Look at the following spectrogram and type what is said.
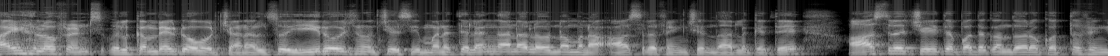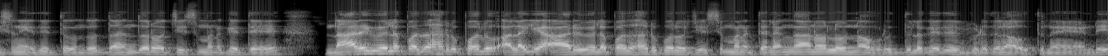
Hi hello friends. Welcome back to our channel. So ఈ రోజున వచ్చేసి మన తెలంగాణలో ఉన్న మన ఆశ్ర పెన్షన్దారులకైతే ఆశ్ర చేయుత పథకం ద్వారా కొత్త పెన్షన్ ఏదైతే ఉందో దాని ద్వారా వచ్చేసి మనకైతే నాలుగు వేల పదహారు రూపాయలు అలాగే ఆరు వేల పదహారు రూపాయలు వచ్చేసి మన తెలంగాణలో ఉన్న వృద్ధులకైతే విడుదల అవుతున్నాయండి.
